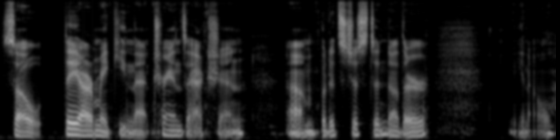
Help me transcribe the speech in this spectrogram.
So they are making that transaction. Um, but it's just another, you know,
